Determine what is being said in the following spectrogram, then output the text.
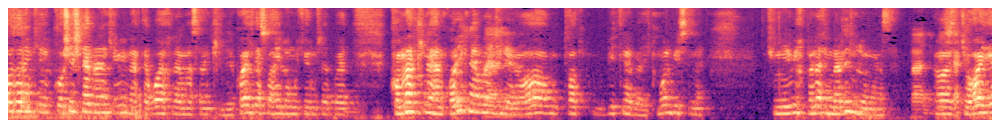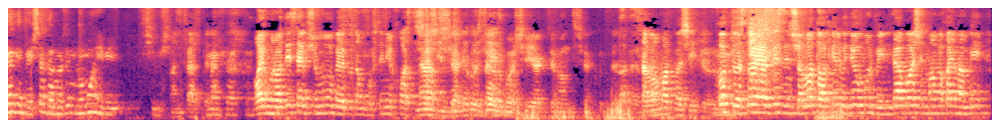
داریم که کوشش نبرن که این مکتبای خود مثلا کلینیکای که ساحل لوما جور میشه باید کمک کنه همکاری کنه با انجینیر ها تا بیتونه به اکمال برسونه چون میخ به نفع مردم لوما است. بله از جاهای دیگه بیشتر در مردم لوما بی آقای مرادی صاحب شما به کدام گفتنی خواست تشکر. باشی یک جهان تشکر سلامت باشی. خب دوستای عزیز ان شاء الله تا آخر ویدیو مور بیننده باشین. ما می‌خوایم همین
